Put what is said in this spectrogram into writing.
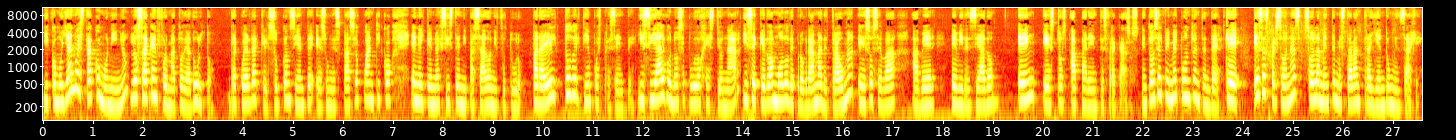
y como ya no está como niño, lo saca en formato de adulto. Recuerda que el subconsciente es un espacio cuántico en el que no existe ni pasado ni futuro. Para él todo el tiempo es presente. Y si algo no se pudo gestionar y se quedó a modo de programa de trauma, eso se va a ver evidenciado en estos aparentes fracasos. Entonces el primer punto a entender que esas personas solamente me estaban trayendo un mensaje.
